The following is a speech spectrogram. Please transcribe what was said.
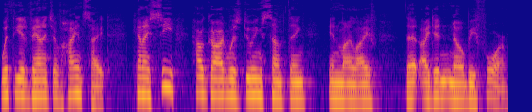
with the advantage of hindsight, can I see how God was doing something in my life that I didn't know before?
